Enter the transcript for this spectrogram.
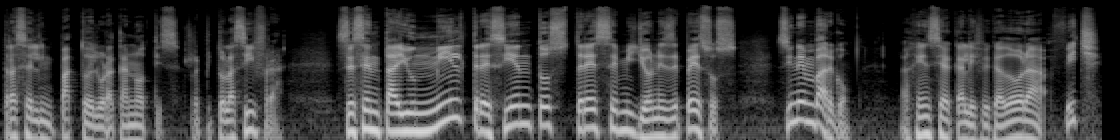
tras el impacto del huracán Otis. Repito la cifra, 61.313 millones de pesos. Sin embargo, la agencia calificadora Fitch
